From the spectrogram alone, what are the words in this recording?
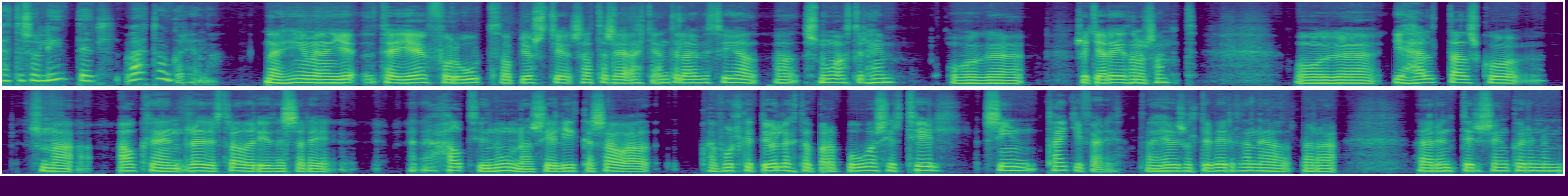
þetta er svo lítill vettvangur hérna. Nei, ég meina, ég, þegar ég fór út þá bjóst ég satt að segja ekki endilega við því að, að snúa aftur heim og uh, svo gerði ég þannig samt og uh, ég held að sko svona ákveðin rauðir stráður í þessari háttíð núna sé líka sá að hvað fólk er duglegt að bara búa sér til sín tækifæri. Það hefur svolítið verið þannig að bara það er undir söngurinnum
